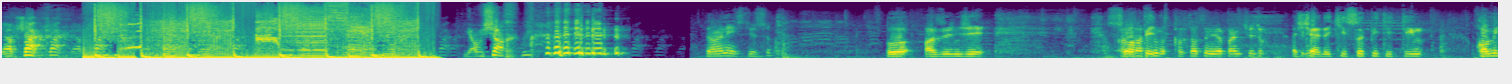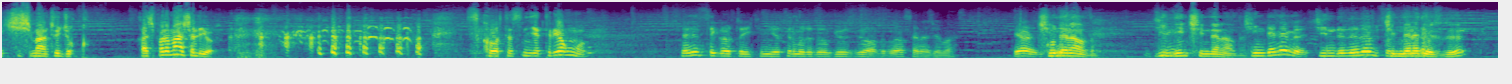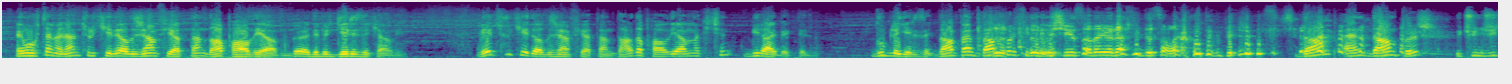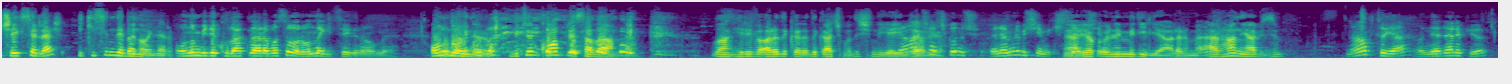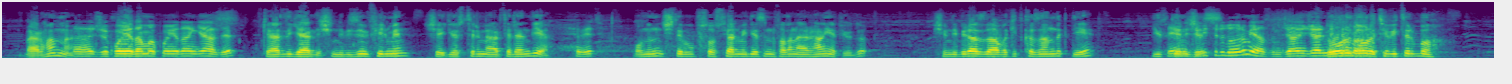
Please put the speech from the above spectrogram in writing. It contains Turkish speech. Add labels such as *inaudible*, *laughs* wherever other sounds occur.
Yavşak. Yavşak. *laughs* Daha ne istiyorsun? Bu az önce Kakasını, sohbet kakasını yapan çocuk. aşağıdaki sohbet ettiğim komik şişman çocuk. Kaç para maaş alıyor? *laughs* Sigortasını yatırıyor mu? Senin sigortayı kim yatırmadı da o gözlüğü aldı lan sen acaba? Ya Çin'den konuş- aldım. Bildiğin Çin'den aldım. Çin'dene mi? Çin'dene mi? Çin'dene gözlüğü. Ve muhtemelen Türkiye'de alacağım fiyattan daha pahalıya aldım. Böyle de bir geri zekalıyım. Ve Türkiye'de alacağım fiyattan daha da pahalıya almak için bir ay bekledim. Duble geri zek. Dump and Dumper Dur, dur filminin ışığı sana yönelttim de salak olduğunu belli olsun. Dump and Dumper üçüncüyü çekseler ikisini de ben oynarım. Onun bir de kulaklı arabası var onunla gitseydin almaya. Onu da Onları oynarım. kullan. Bütün komple salağım ben. *laughs* Ulan herifi aradık aradık açmadı şimdi Ya yayında aç arıyor. aç konuş. Önemli bir şey mi? Kişisel Ya bir yok şey mi? önemli değil ya ararım ben. Erhan ya bizim. Ne yaptı ya? O neler yapıyor? Erhan mı? Ha, Japonya'dan Japonya'dan geldi. Geldi geldi. Şimdi bizim filmin şey gösterimi ertelendi ya. Evet. Onun işte bu sosyal medyasını falan Erhan yapıyordu. Şimdi biraz daha vakit kazandık diye Senin yükleneceğiz. Twitter'ı doğru mu yazdım? Can Yücel Metin Doğru mi doğru? Twitter bu.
